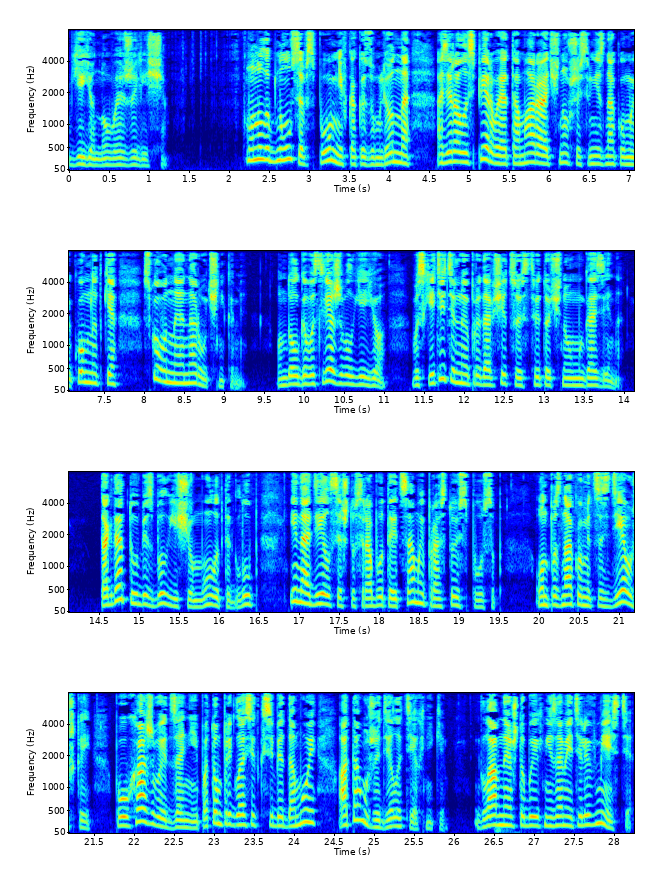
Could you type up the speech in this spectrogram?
в ее новое жилище. Он улыбнулся, вспомнив, как изумленно озиралась первая Тамара, очнувшись в незнакомой комнатке, скованная наручниками. Он долго выслеживал ее, восхитительную продавщицу из цветочного магазина. Тогда Тубис был еще молод и глуп и надеялся, что сработает самый простой способ. Он познакомится с девушкой, поухаживает за ней, потом пригласит к себе домой, а там уже дело техники. Главное, чтобы их не заметили вместе.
